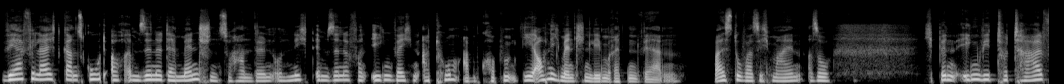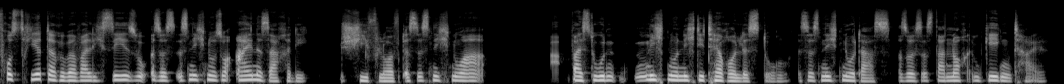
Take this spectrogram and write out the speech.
wäre vielleicht ganz gut, auch im Sinne der Menschen zu handeln und nicht im Sinne von irgendwelchen Atomabkommen, die auch nicht Menschenleben retten werden. Weißt du, was ich meine? Also ich bin irgendwie total frustriert darüber, weil ich sehe so, also es ist nicht nur so eine Sache, die schief läuft. Es ist nicht nur, weißt du, nicht nur nicht die Terrorlistung. Es ist nicht nur das. Also es ist dann noch im Gegenteil.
